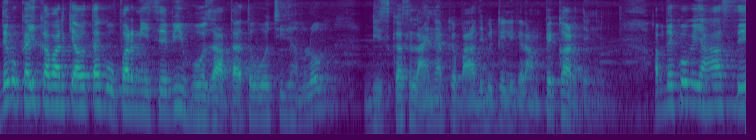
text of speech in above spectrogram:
देखो, कई कबार क्या होता है कि ऊपर नीचे भी हो जाता है तो वो चीज़ हम लोग डिस्कस लाइनअप के बाद भी टेलीग्राम पे कर देंगे। अब देखोगे यहाँ से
